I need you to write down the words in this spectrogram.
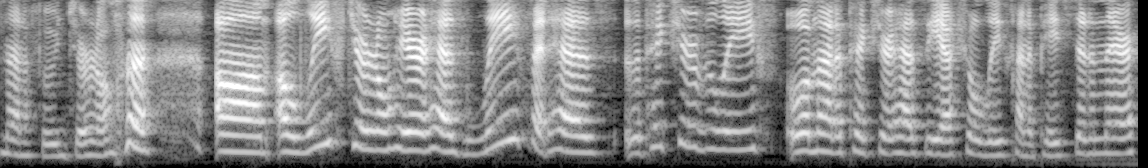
not a food journal, um, a leaf journal here. It has leaf. It has the picture of the leaf. Well, not a picture. It has the actual leaf kind of pasted in there.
